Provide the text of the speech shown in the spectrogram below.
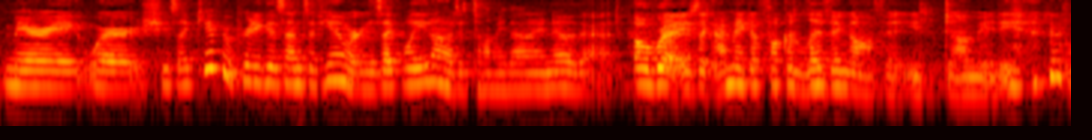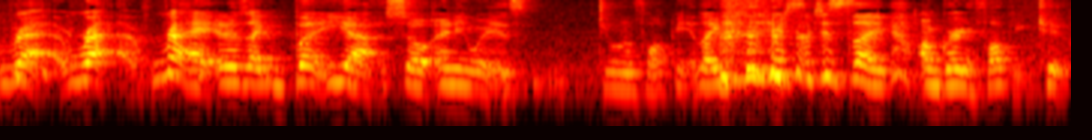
Mary where she's like, "You have a pretty good sense of humor." He's like, "Well, you don't have to tell me that. I know that." Oh right, he's like, I make a fucking living off it, you dumb idiot. right, right, right. And it's like, but yeah. So, anyways, do you want to fuck me? Like, there's just like, I'm great at fucking too.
